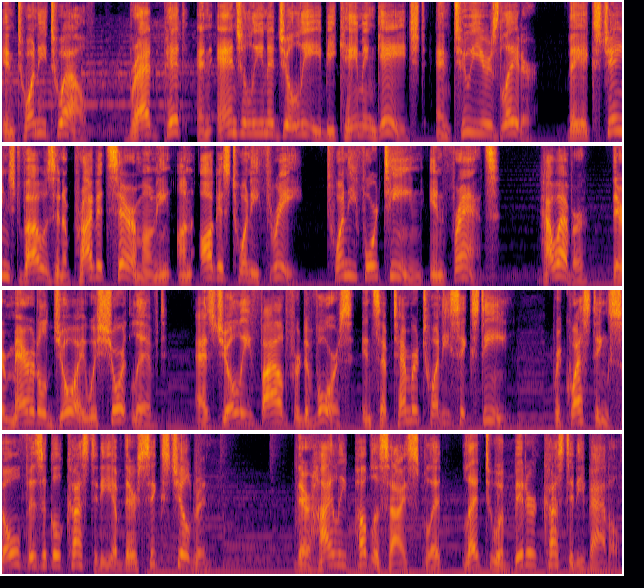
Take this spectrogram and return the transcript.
In 2012, Brad Pitt and Angelina Jolie became engaged, and two years later, they exchanged vows in a private ceremony on August 23, 2014, in France. However, their marital joy was short-lived, as Jolie filed for divorce in September 2016 requesting sole physical custody of their six children. Their highly publicized split led to a bitter custody battle,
